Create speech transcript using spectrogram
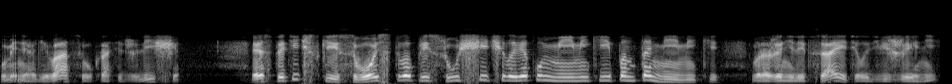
умение одеваться, украсить жилище, эстетические свойства, присущие человеку мимики и пантомимики, выражение лица и телодвижений,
